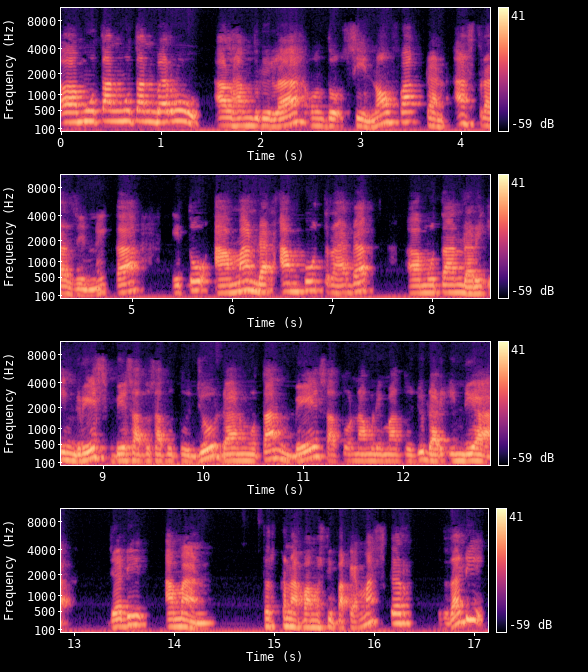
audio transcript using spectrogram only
uh, mutan-mutan baru? Alhamdulillah untuk Sinovac dan AstraZeneca itu aman dan ampuh terhadap uh, mutan dari Inggris B117 dan mutan B1657 dari India. Jadi aman. Terus kenapa mesti pakai masker? Itu tadi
